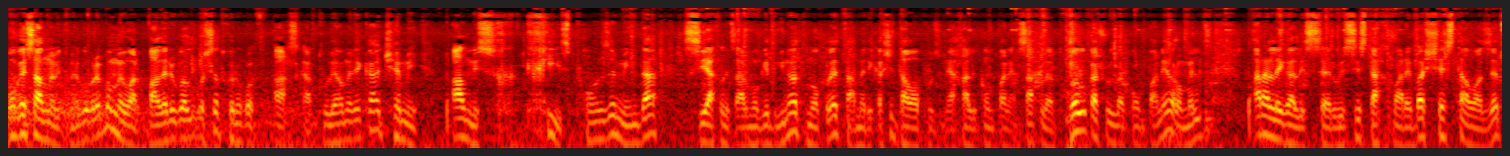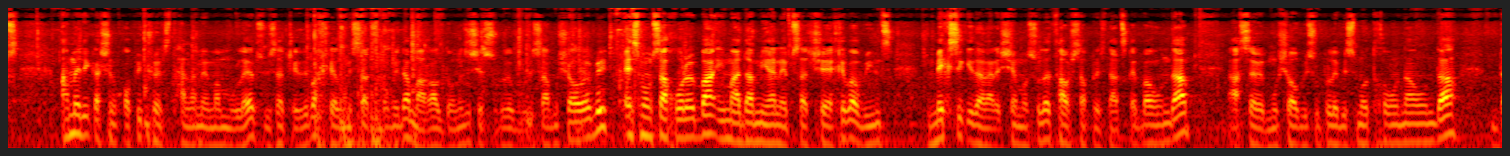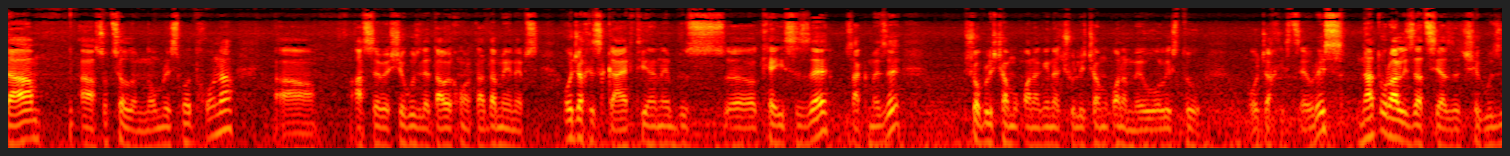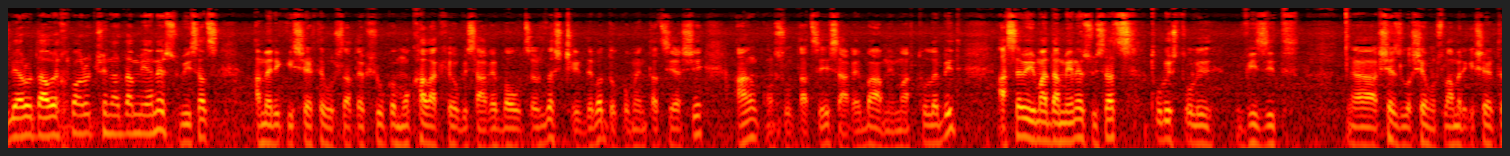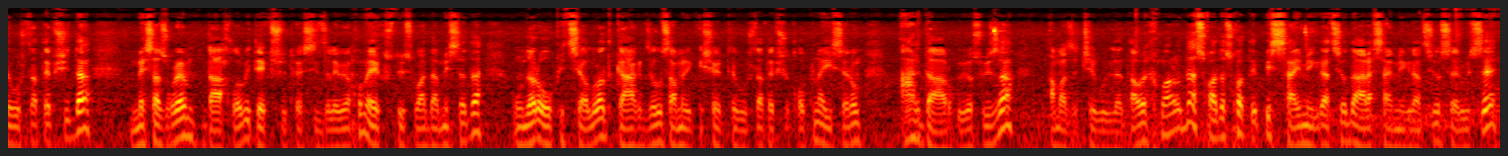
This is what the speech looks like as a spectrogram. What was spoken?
მოგესალმებით მეგობრებო, მე ვარ ვალერი გვალიკოსა, თქვენ უკვე არს ქართული ამერიკა, ჩემი პალმის ხის ფონზე მინდა სიახლე წარმოგიდგინოთ, მოკლედ ამერიკაში დავაფუძნე ახალი კომპანია, სახელად გვალიკაშვილი და კომპანია, რომელიც პარალეგალის სერვისის დახმარება შესთავაზებს ამერიკაში მყოფი ჩვენს თანამემამულეებს, ვისაც ჭირდება ხელმისაწვდომი და მაღალ დონეზე შესრულებული სამუშაოები. ეს მომსახურება იმ ადამიანებსაც შეეხება, ვინც მექსიკიდან არის შემოსული და თავშაფრის დაწყება უნდა, ასევე მუშაობის უფლების მოთხოვნა უნდა და სოციალური ნომრის მოთხოვნა ასევე შეგვიძლია დავეხმაროთ ადამიანებს ოჯახის გაერთიანების кейსზე, საქმეზე, შობლის ჩამოყვანა, გინდა ჩვილის ჩამოყვანა, მეუღლის თუ ოჯახის წევრის ნატურალიზაციაზე შეგვიძლია რომ დავეხმაროთ ჩვენ ადამიანებს, ვისაც ამერიკის შეერთებულ შტატებში უკვე მოქალაქეობის აღება უწევს და სჭირდება დოკუმენტაციაში ან კონსულტაციის აღება ამ მიმართულებით, ასევე იმ ადამიანებს, ვისაც ტურისტული ვიზით შეძლო შემოსვლა ამერიკის შეერთებულ შტატებში და მესაზღვრემ დაახლოებით 6 თვეს იძლევიან ხომ 6 თვის ვადამისა და უნდა რომ ოფიციალურად გააგრძელოს ამერიკის შეერთებულ შტატებში ყოფნა ისე რომ არ დაარღვიოს ვიზა ამაზე შეგვიძლია დავეხმარო და სხვადასხვა ტიპის საიმიგრაციო და არასაიმიგრაციო სერვისზე.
